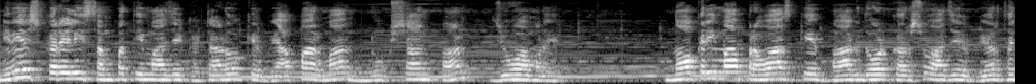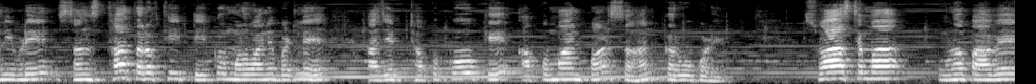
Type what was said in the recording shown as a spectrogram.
નિવેશ કરેલી સંપત્તિમાં આજે ઘટાડો કે વ્યાપારમાં નુકસાન પણ જોવા મળે. નોકરીમાં પ્રવાસ કે ભાગદોડ કરશો આજે વ્યર્થ નીવડે. સંસ્થા તરફથી ટેકો મળવાને બદલે આજે ઠપકો કે અપમાન પણ સહન કરવું પડે. સ્વાસ્થ્યમાં ઉણપ આવે,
